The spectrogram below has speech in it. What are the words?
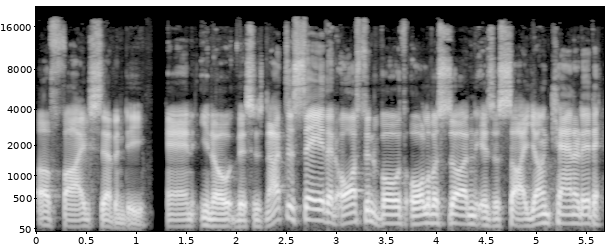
of 570. And, you know, this is not to say that Austin Voth all of a sudden is a Cy Young candidate.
